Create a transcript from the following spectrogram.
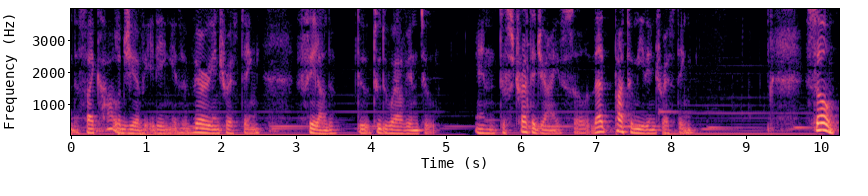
the psychology of eating is a very interesting field to, to delve into and to strategize. So that part to me is interesting. So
